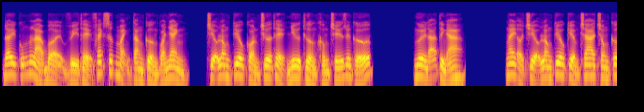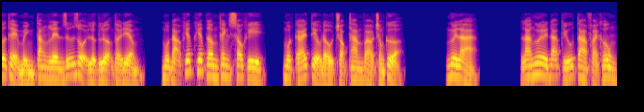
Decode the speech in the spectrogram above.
đây cũng là bởi vì thể phách sức mạnh tăng cường quá nhanh, Triệu Long Tiêu còn chưa thể như thường khống chế duyên cớ. Người đã tỉnh A. Ngay ở Triệu Long Tiêu kiểm tra trong cơ thể mình tăng lên dữ dội lực lượng thời điểm, một đạo khiếp khiếp âm thanh sau khi, một cái tiểu đầu chọc tham vào trong cửa. Ngươi là? Là ngươi đã cứu ta phải không?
